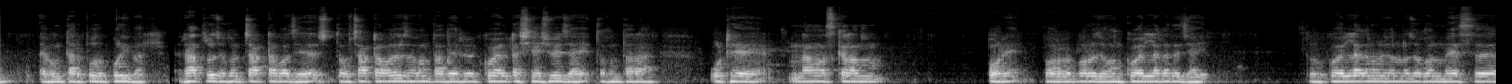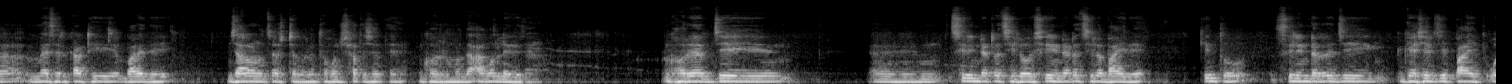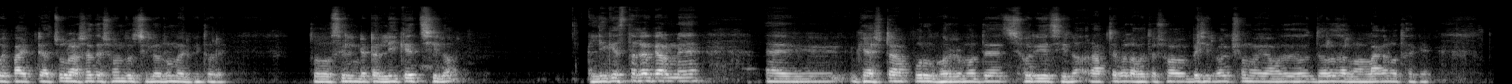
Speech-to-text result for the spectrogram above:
এবং তার পুরো পরিবার। রাত্র যখন চারটা বাজে, তো চারটা বাজে যখন তাদের কোয়েলটা শেষ হয়ে যায়, তখন তারা উঠে নামাজ কালাম পরে পড়ার পরে যখন কোয়েল লাগাতে যায় তো কোয়েল লাগানোর জন্য যখন মেস মেসের কাঠি বাড়ি দেয়, জ্বালানোর চেষ্টা করে, তখন সাথে সাথে ঘরের মধ্যে আগুন লেগে যায়। ঘরের যে সিলিন্ডারটা ছিল, ওই সিলিন্ডারটা ছিল বাইরে, কিন্তু সিলিন্ডারের যে গ্যাসের যে পাইপ, ওই পাইপটা চুলার সাথে সংযোগ ছিল রুমের ভিতরে। তো সিলিন্ডারটা লিকেজ ছিল। লিকেজ থাকার কারণে গ্যাসটা পুরো ঘরের মধ্যে ছড়িয়েছিল রাত্রেবেলা হয়তো সব বেশিরভাগ সময় আমাদের দরজা লাগানো থাকে।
